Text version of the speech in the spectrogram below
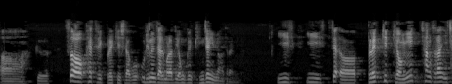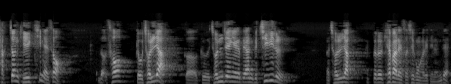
어, 그서 패트릭 브레킷이라고 우리는 잘 몰라도 영국엔 굉장히 유명한 사람입니다. 이, 이 어, 브레킷 경이 창설한 이 작전 계획팀에서 서, 그 전략, 그, 그 전쟁에 대한 그 지휘를 전략들을 개발해서 제공하게 되는데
